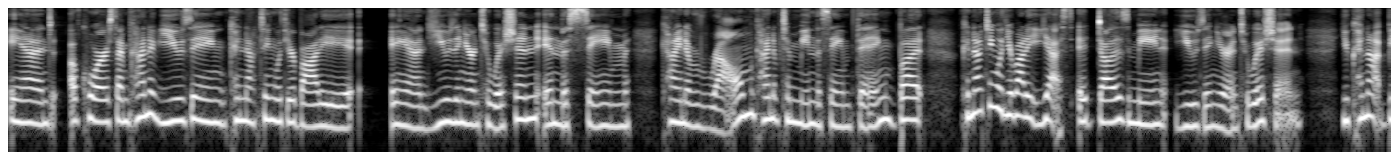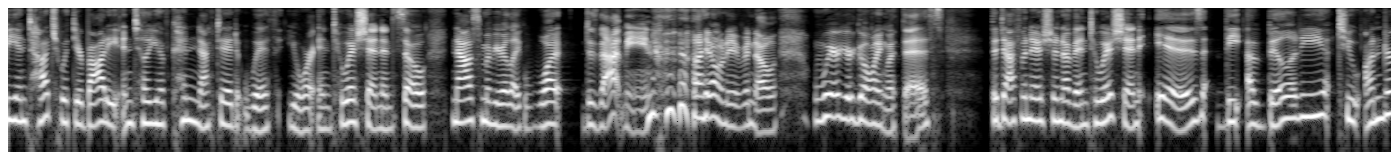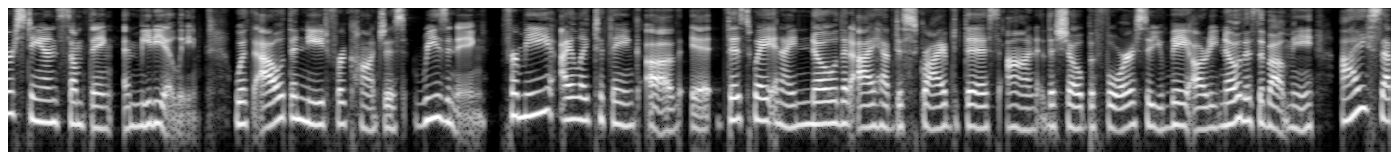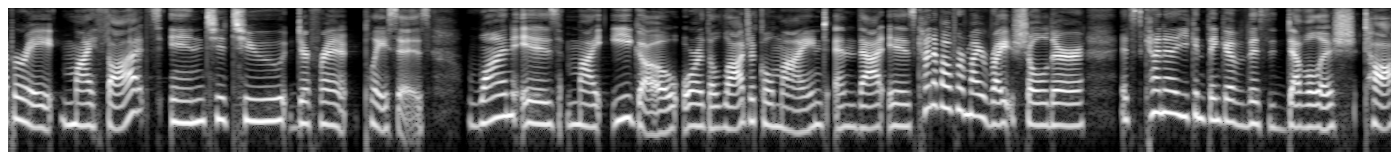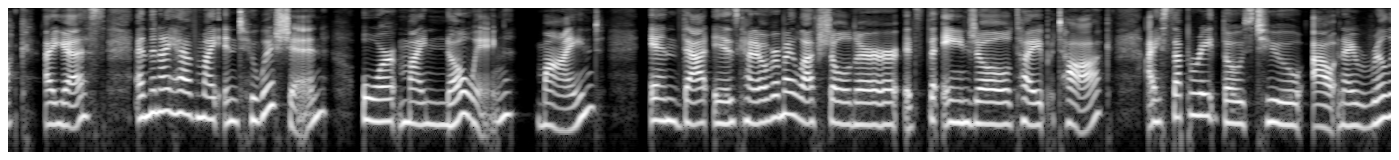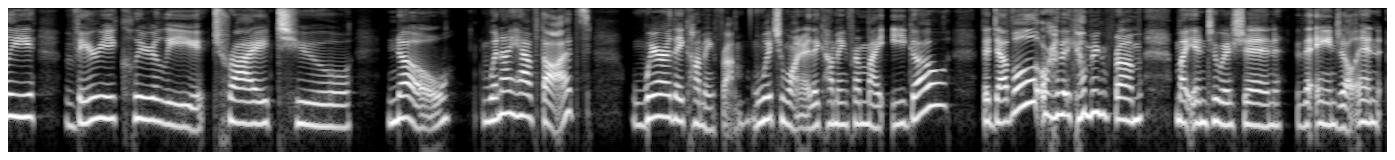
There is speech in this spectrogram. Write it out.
And of course, I'm kind of using connecting with your body and using your intuition in the same kind of realm, kind of to mean the same thing. But connecting with your body, yes, it does mean using your intuition. You cannot be in touch with your body until you have connected with your intuition. And so now some of you are like, what does that mean? I don't even know where you're going with this. The definition of intuition is the ability to understand something immediately without the need for conscious reasoning. For me, I like to think of it this way, and I know that I have described this on the show before, so you may already know this about me. I separate my thoughts into two different places. One is my ego or the logical mind, and that is kind of over my right shoulder. It's kind of, you can think of this devilish talk, I guess. And then I have my intuition or my knowing mind. And that is kind of over my left shoulder. It's the angel type talk. I separate those two out and I really very clearly try to know when I have thoughts where are they coming from? Which one? Are they coming from my ego, the devil, or are they coming from my intuition, the angel? And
